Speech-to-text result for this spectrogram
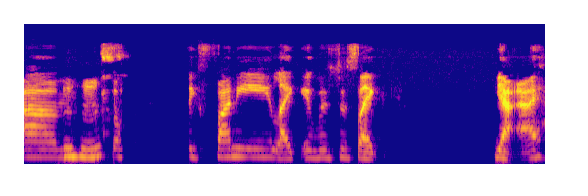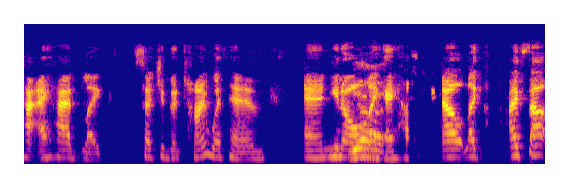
Um Mm-hmm. so like funny. Like it was just like yeah i ha- i had like such a good time with him. And you know Yeah. like i helped him out. Like i felt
